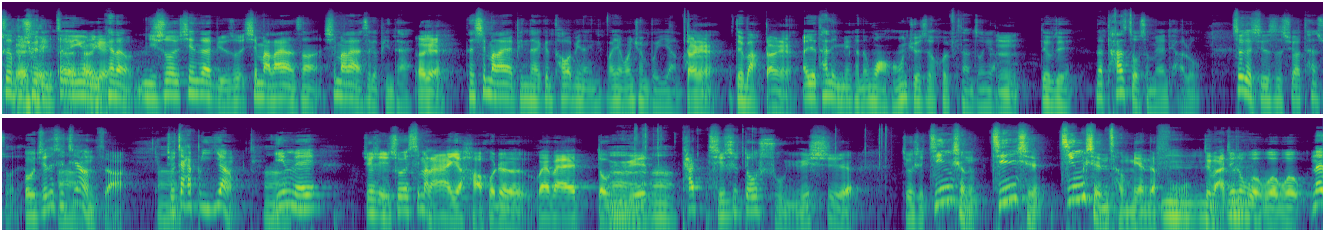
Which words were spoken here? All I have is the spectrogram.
这个不确定，这个 因为没看到。你说现在比如说喜马拉雅上，喜马拉雅是个平台，OK，但喜马拉雅平台跟淘宝平台你发现完全不一样吧？当然，对吧？当然，而且它里面可能网红角色会非常重要，嗯，对不对？那它走什么样一条路？这个其实是需要探索的。我觉得是这样子啊，就这还不一样，因为就是说喜马拉雅也好，或者 YY 斗鱼它其实都属于是。就是精神、精神、精神层面的服务，嗯对吧？就是我、我、我，那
